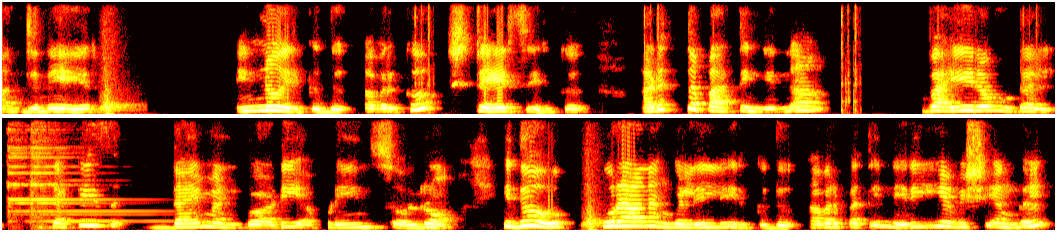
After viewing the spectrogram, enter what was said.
ஆஞ்சநேயர். இன்னும் இருக்குது. அவருக்கு ஸ்டேட்ஸ் இருக்கு. அடுத்து பாத்தீங்கன்னா வைர உடல் தட் இஸ் டைமண்ட் பாடி அப்படின்னு சொல்றோம். இது புராணங்களில் இருக்குது. அவர் பத்தி நிறைய விஷயங்கள்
